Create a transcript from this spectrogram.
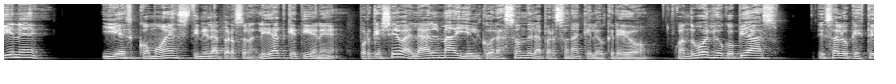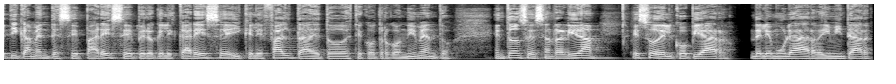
tiene, y es como es, tiene la personalidad que tiene, porque lleva el alma y el corazón de la persona que lo creó. Cuando vos lo copiás, es algo que estéticamente se parece, pero que le carece y que le falta de todo este otro condimento. Entonces, en realidad, eso del copiar, del emular, de imitar,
